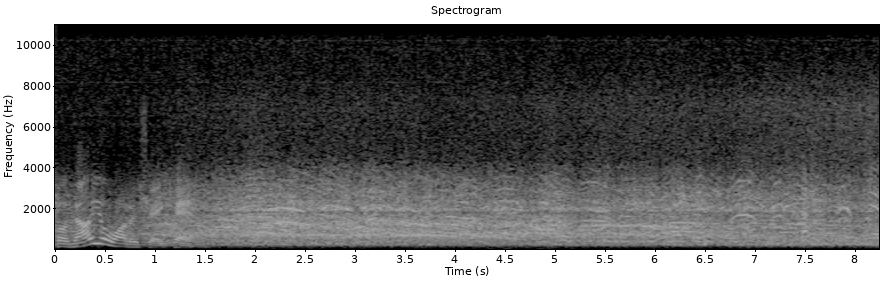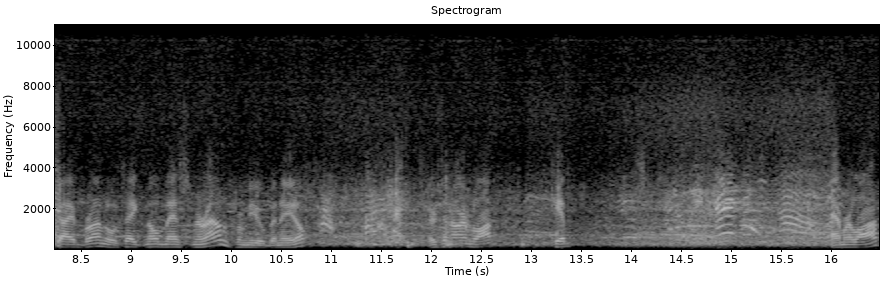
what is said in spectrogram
so now you want to shake hands. Guy Brun will take no messing around from you, Benito. There's an arm lock. Kip. Hammer lock.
